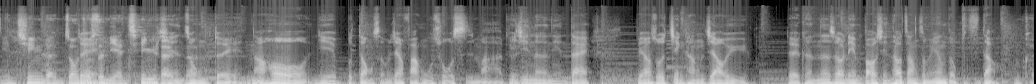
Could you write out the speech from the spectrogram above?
年轻人终究是年轻人，中对、嗯，然后也不懂什么叫防护措施嘛。毕竟那个年代，不要说健康教育。对，可能那时候连保险套长什么样都不知道。OK，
